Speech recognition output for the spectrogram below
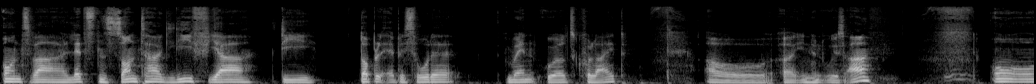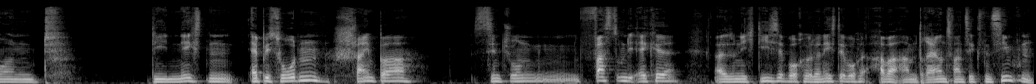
Und zwar letzten Sonntag lief ja die Doppelepisode When Worlds Collide äh, in den USA. Und die nächsten Episoden scheinbar sind schon fast um die Ecke. Also nicht diese Woche oder nächste Woche, aber am 23.07.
